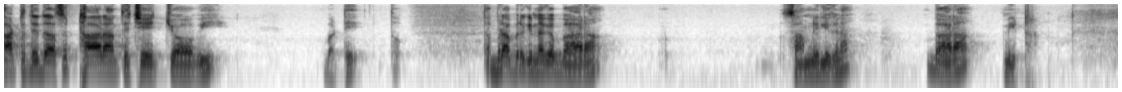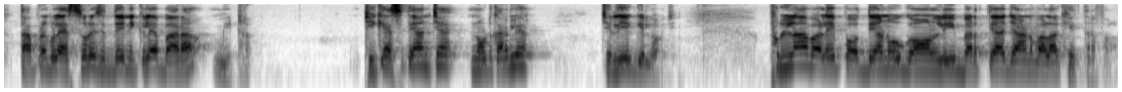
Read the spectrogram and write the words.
8 ਤੇ 10 18 ਤੇ 6 24 ਬਟੇ 2 ਤਾਂ ਬਰਾਬਰ ਕਿੰਨਾ ਕਿ? 12 ਸਾਹਮਣੇ ਲਿਖਣਾ। 12 ਮੀਟਰ। ਤਾਂ ਆਪਣੇ ਕੋਲ ਐਸ ਉਰੇ ਸਿੱਧੇ ਨਿਕਲਿਆ 12 ਮੀਟਰ। ਠੀਕ ਹੈ ਇਸ ਧਿਆਨ ਚ ਹੈ ਨੋਟ ਕਰ ਲਿਆ? ਚਲਿਏ ਅੱਗੇ, ਲਓ ਜੀ। ਫੁੱਲਾਂ ਵਾਲੇ ਪੌਦਿਆਂ ਨੂੰ ਉਗਾਉਣ ਲਈ ਵਰਤਿਆ ਜਾਣ ਵਾਲਾ ਖੇਤਰਫਲ।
